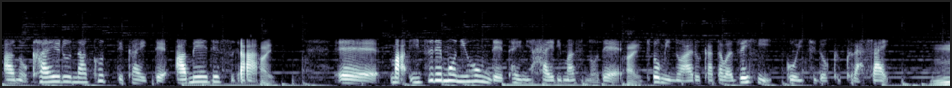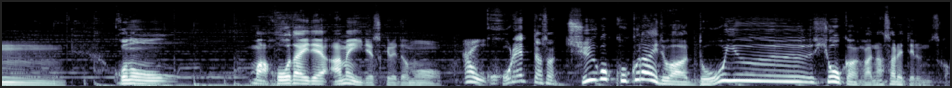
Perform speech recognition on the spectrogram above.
あのカエル鳴くって書いて雨ですが、はい。えーまあ、いずれも日本で手に入りますので、はい。興味のある方はぜひご一読ください。うーん。このまあ放題でアメイですけれどもはい、これってさ中国国内ではどういう評価がなされてるんですか、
